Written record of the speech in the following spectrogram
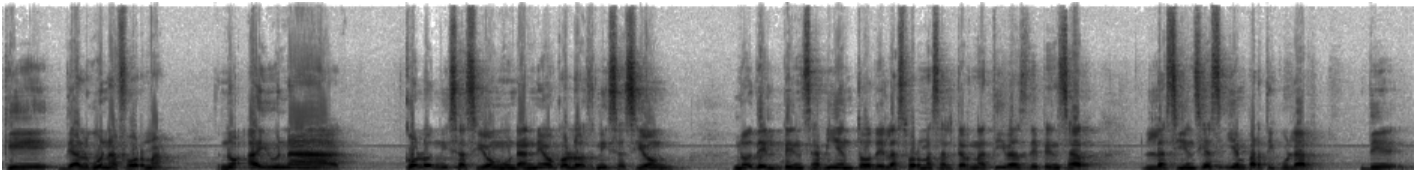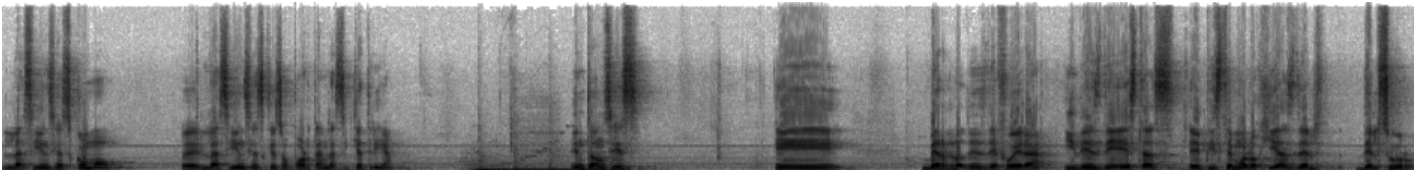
que de alguna forma no hay una colonización, una neocolonización no del pensamiento, de las formas alternativas de pensar las ciencias y en particular de las ciencias como eh, las ciencias que soportan la psiquiatría. Entonces, eh, verlo desde fuera y desde estas epistemologías del, sur,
